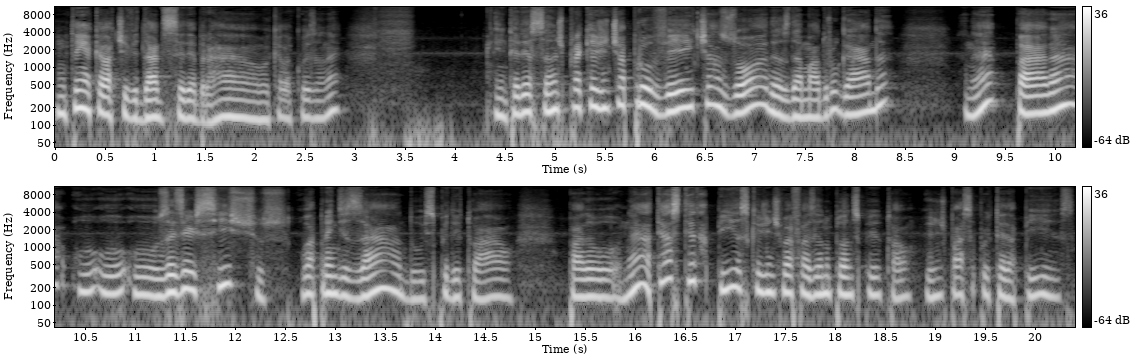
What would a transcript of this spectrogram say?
não tenha aquela atividade cerebral, aquela coisa, né? É interessante para que a gente aproveite as horas da madrugada né, para o, o, os exercícios, o aprendizado espiritual, para o, né, até as terapias que a gente vai fazer no plano espiritual. A gente passa por terapias,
